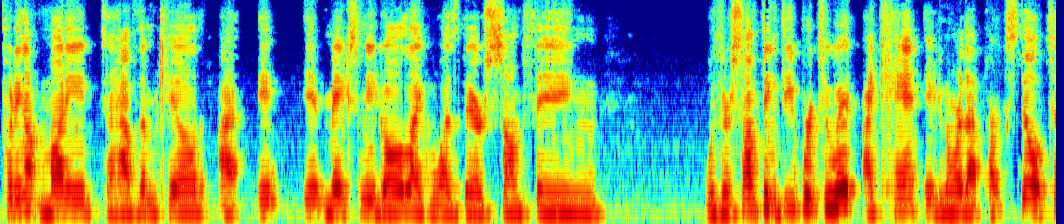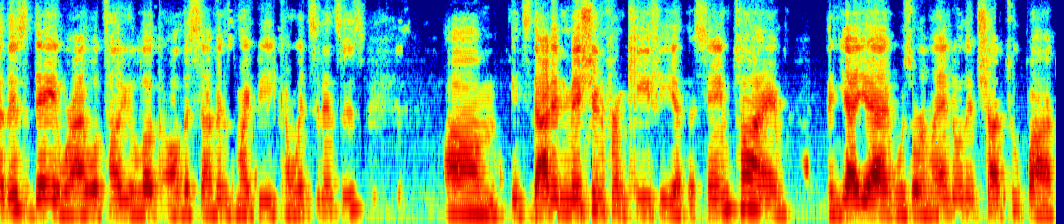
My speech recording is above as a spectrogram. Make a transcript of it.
putting up money to have them killed, I it it makes me go like, was there something? Was there something deeper to it? I can't ignore that part. Still to this day, where I will tell you, look, all the sevens might be coincidences. Um, it's that admission from Keefe at the same time that yeah, yeah, it was Orlando that shot Tupac,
